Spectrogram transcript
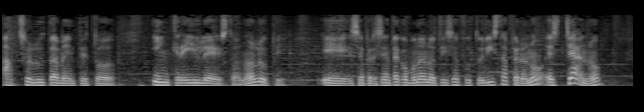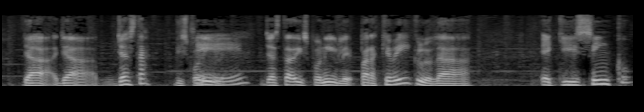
absolutamente todo. Increíble esto, ¿no, Lupi? Eh, se presenta como una noticia futurista, pero no, es ya, ¿no? Ya, ya, ya está disponible. Sí. Ya está disponible. ¿Para qué vehículos? La X5,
